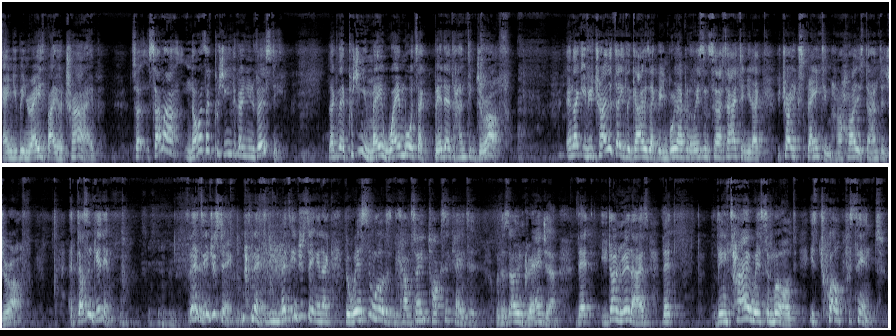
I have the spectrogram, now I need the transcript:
and you've been raised by your tribe, so somehow no one's like pushing you to go to university. Like they're pushing you way, way more. It's like better at hunting giraffe. And like if you try to take the guy who's like been brought up in the Western society and you like you try to explain to him how hard it is to hunt a giraffe, it doesn't get him. That's interesting. that's, that's, interesting. And like the Western world has become so intoxicated with its own grandeur that you don't realize that the entire Western world is 12%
